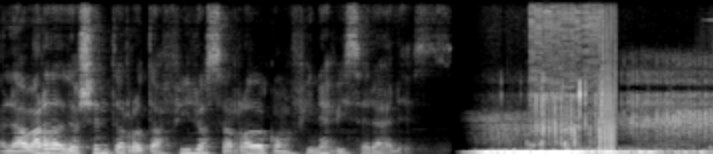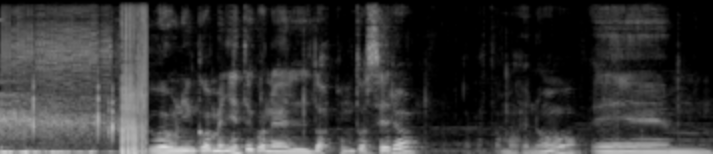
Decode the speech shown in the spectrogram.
A la barda de oyente rota, filo cerrado con fines viscerales. Tuve un inconveniente con el 2.0. Acá estamos de nuevo. Em,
